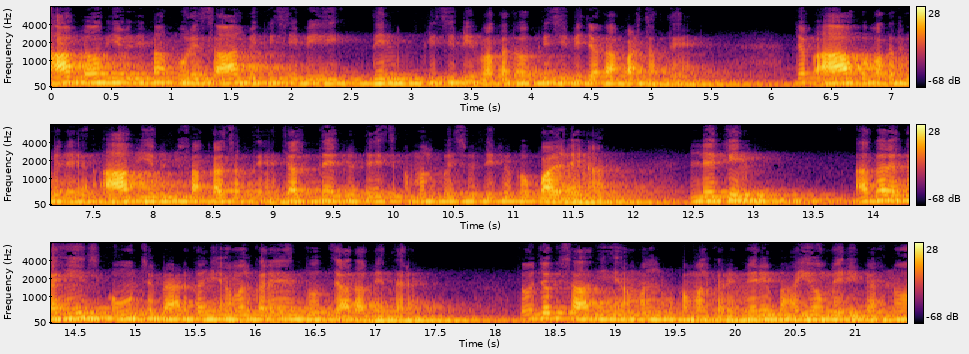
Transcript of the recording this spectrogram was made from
आप लोग ये वजीफ़ा पूरे साल में किसी भी दिन, किसी भी वक्त और किसी भी जगह पढ़ सकते हैं। जब आपको वक्त मिले, आप ये वजीफ़ा कर सकते हैं। चलते फिरते इस अमल को, इस वजीफ़े को पढ़ लेना। लेकिन अगर कहीं सुकून से बैठ कर ये अमल करें तो ज़्यादा बेहतर है। तो जो के साथ ये अमल मुकम्मल करें। मेरे भाइयों, मेरी बहनों,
